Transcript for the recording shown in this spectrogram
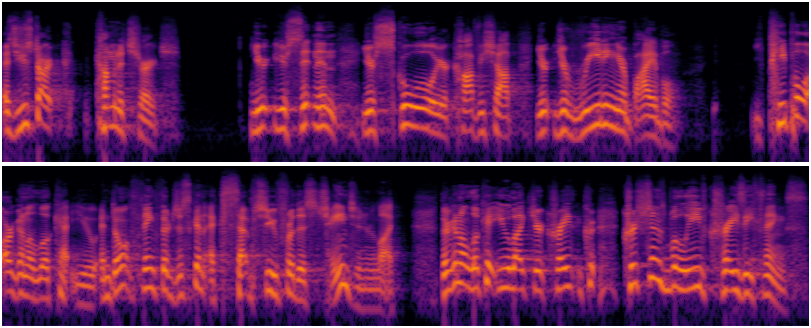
as you start coming to church, you're, you're sitting in your school or your coffee shop, you're, you're reading your Bible. People are going to look at you and don't think they're just going to accept you for this change in your life. They're going to look at you like you're crazy. Christians believe crazy things.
